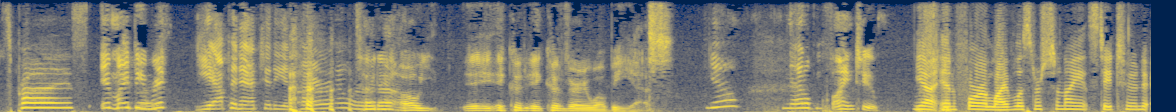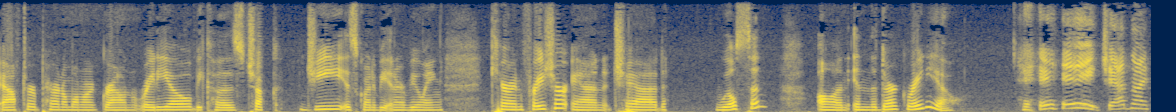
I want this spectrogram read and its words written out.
Surprise! It might be Rick yapping at you the entire hour. Ta-da! Oh, it, it could it could very well be yes. Yeah, and that'll be fine too. Yeah, and for our live listeners tonight, stay tuned after Paranormal Underground Radio because Chuck G is going to be interviewing Karen Fraser and Chad Wilson on In the Dark Radio. Hey, hey, hey! Chad and I,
